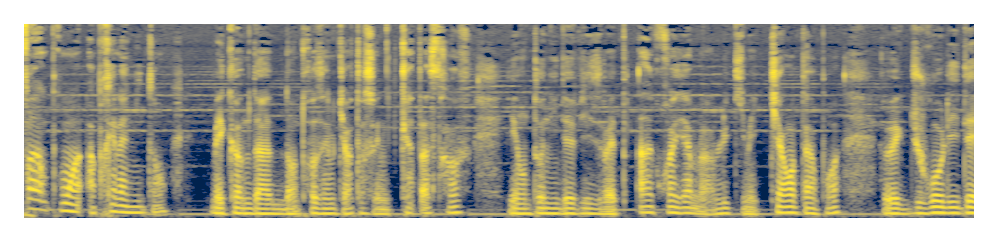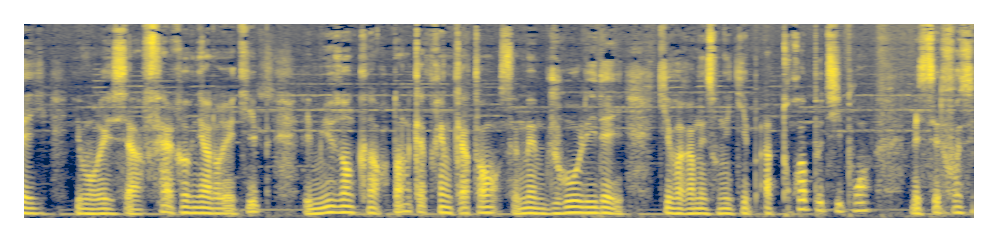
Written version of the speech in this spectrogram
20 points après la mi-temps. Mais comme dans, le troisième quart c'est une catastrophe. Et Anthony Davis va être incroyable. Alors, lui qui met 41 points avec Drew Holiday. Ils vont réussir à faire revenir leur équipe. Et mieux encore, dans le quatrième quart c'est même Drew Holiday qui va ramener son équipe à 3 petits points. Mais cette fois-ci,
